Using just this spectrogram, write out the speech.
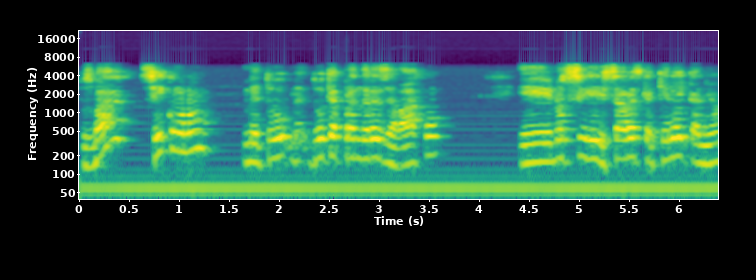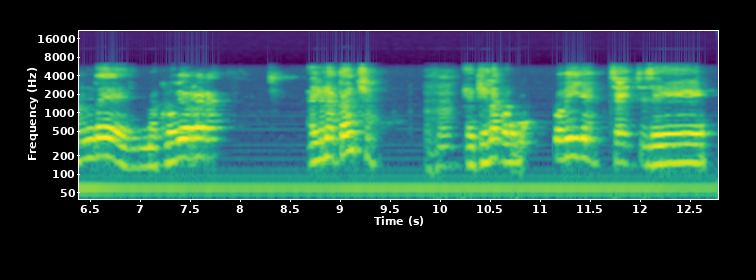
pues va, sí, cómo no. Me, tu- me tuve que aprender desde abajo. Y no sé si sabes que aquí en el cañón de Maclovio Herrera hay una cancha, aquí en la colonia Covilla, Sí, sí, sí. de,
